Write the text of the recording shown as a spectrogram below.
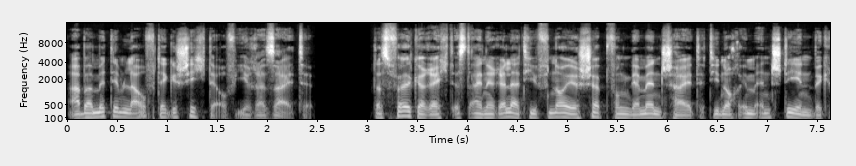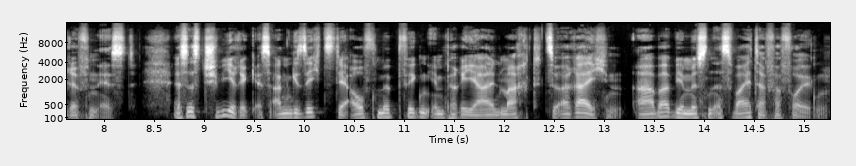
aber mit dem Lauf der Geschichte auf ihrer Seite. Das Völkerrecht ist eine relativ neue Schöpfung der Menschheit, die noch im Entstehen begriffen ist. Es ist schwierig, es angesichts der aufmüpfigen imperialen Macht zu erreichen, aber wir müssen es weiterverfolgen.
